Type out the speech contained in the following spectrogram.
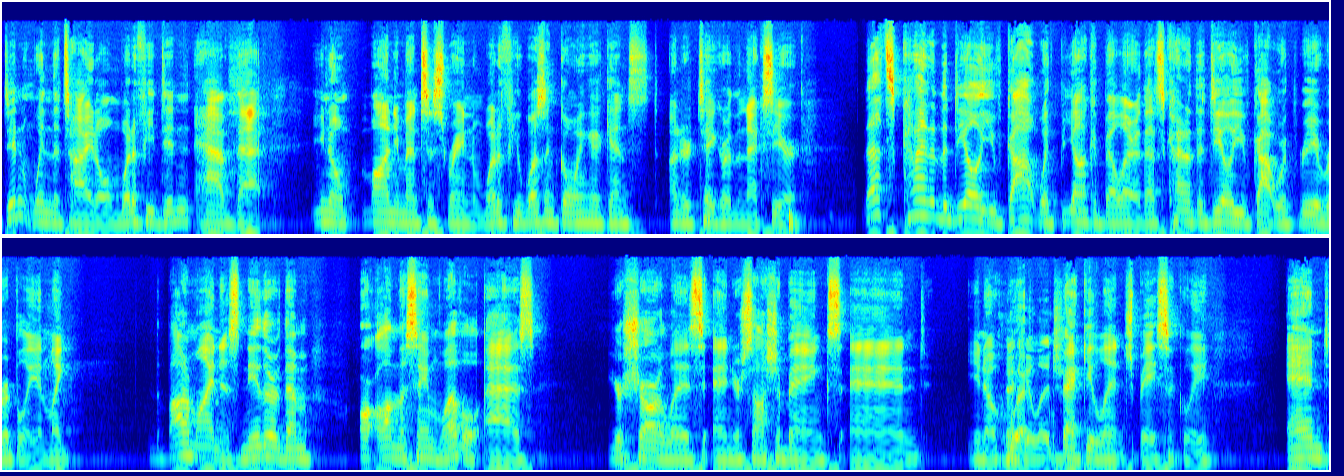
didn't win the title? And what if he didn't have that you know monumentous reign? And what if he wasn't going against undertaker the next year that's kind of the deal you've got with Bianca Belair. That's kind of the deal you've got with Rhea Ripley. And like the bottom line is neither of them are on the same level as your Charlottes and your Sasha Banks and you know who Becky Lynch. Becky Lynch basically. And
